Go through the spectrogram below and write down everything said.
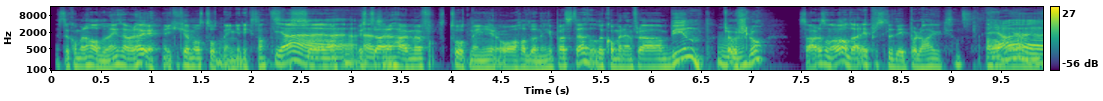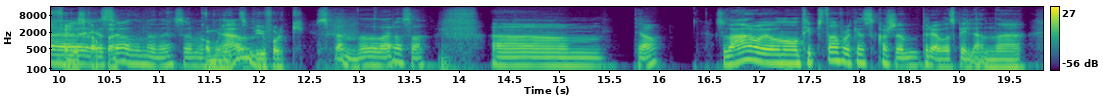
hvis det kommer en hadelending, så er det høy. Ikke kødd med oss totninger. ikke sant? Ja, så hvis du er en haug med totninger og hadelendinger på et sted, og det kommer en fra byen, fra Oslo, så er det sånn, å, da er de plutselig de på lag. ikke sant? Da. Ja, ja, ja, jeg ser hva du mener. Så, Kommer ja, byfolk. Spennende det der, altså. Um, ja. Så der har vi jo noen tips, da, folkens. Kanskje prøve å spille en, eh,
